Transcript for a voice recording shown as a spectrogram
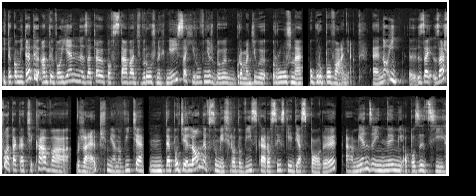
I te komitety antywojenne zaczęły powstawać w różnych miejscach i również były, gromadziły różne ugrupowania. No i zaszła taka ciekawa rzecz, mianowicie te podzielone w sumie środowiska rosyjskiej diaspory, a między innymi opozycji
